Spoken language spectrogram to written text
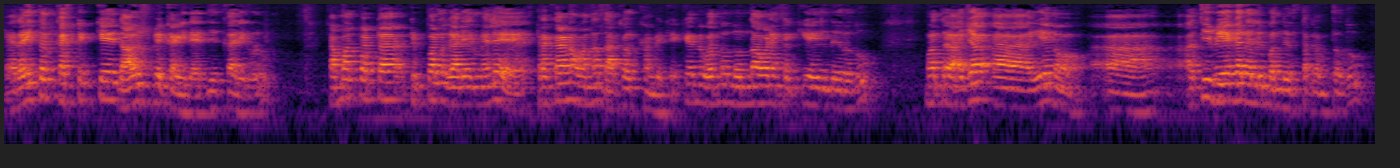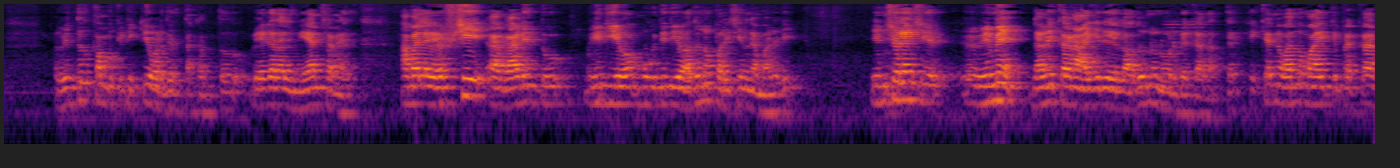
ರೈತರ ಕಷ್ಟಕ್ಕೆ ಧಾವಿಸಬೇಕಾಗಿದೆ ಅಧಿಕಾರಿಗಳು. ಸಂಬಂಧಪಟ್ಟ ಟ್ರಿಪ್ಪಲ್ ಗಾಡಿಯ ಮೇಲೆ ಪ್ರಕರಣವನ್ನು ದಾಖಲಿಸ್ಕೊಳ್ಬೇಕು ಯಾಕೆಂದರೆ ಒಂದು ನೋಂದಾವಣೆ ಸಂಖ್ಯೆ ಇಲ್ಲದಿರೋದು ಮತ್ತು ಅಜ ಏನು ಅತಿ ವೇಗದಲ್ಲಿ ಬಂದಿರತಕ್ಕಂಥದ್ದು. ವಿದ್ಯುತ್ ಕಂಬಕ್ಕೆ ಡಿಕ್ಕಿ ಹೊಡೆದಿರ್ತಕ್ಕಂಥದ್ದು. ವೇಗದಲ್ಲಿ ನಿಯಂತ್ರಣ ಇದೆ ಆಮೇಲೆ ಎಫ್ ಸಿ ಗಾಡಿದ್ದು ಇದೆಯೋ, ಮುಗಿದಿದೆಯೋ ಅದನ್ನು ಪರಿಶೀಲನೆ ಮಾಡಿ ಇನ್ಶೂರೆನ್ಸ್ ವಿಮೆ, ನವೀಕರಣ ಆಗಿದೆಯೋ ಇಲ್ಲ ಅದನ್ನು ನೋಡಬೇಕಾಗತ್ತೆ. ಏಕೆಂದರೆ ಒಂದು ಮಾಹಿತಿ ಪ್ರಕಾರ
